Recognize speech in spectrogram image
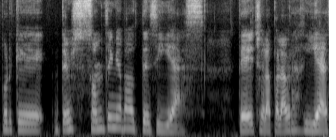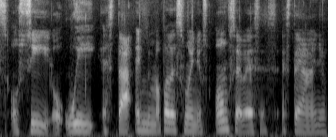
porque there's something about this yes. De hecho, la palabra yes o sí o we está en mi mapa de sueños 11 veces este año,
